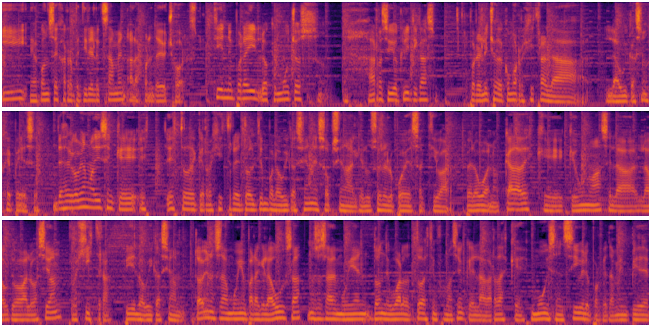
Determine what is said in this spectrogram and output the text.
y le aconseja repetir el examen a las 48 horas. Tiene por ahí lo que muchos ha recibido críticas por el hecho de cómo registra la, la ubicación GPS. Desde el gobierno dicen que es- esto de que registre todo el tiempo la ubicación es opcional, que el usuario lo puede desactivar. Pero bueno, cada vez que, que uno hace la, autoevaluación, registra, pide la ubicación. Todavía no se sabe muy bien para qué la usa, no se sabe muy bien dónde guarda toda esta información, que la verdad es que es muy sensible porque también pide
